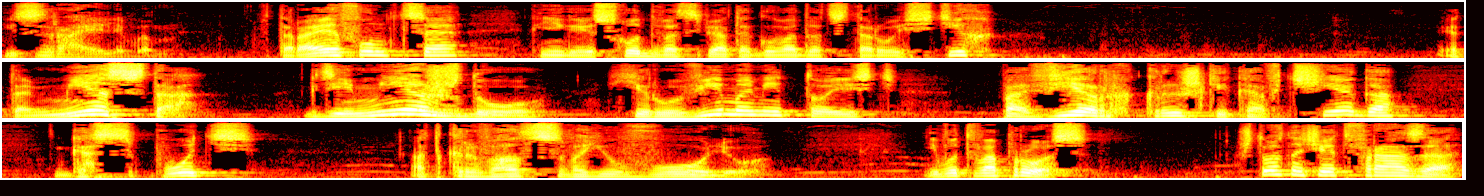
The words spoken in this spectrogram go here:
Израилевым. Вторая функция, книга Исход, 25 глава, 22 стих, это место, где между херувимами, то есть поверх крышки ковчега Господь открывал свою волю. И вот вопрос, что означает фраза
